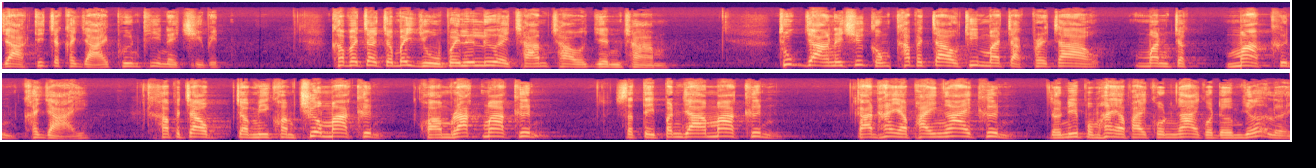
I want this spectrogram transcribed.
อยากที่จะขยายพื้นที่ในชีวิตข้าพเจ้าจะไม่อยู่ไปเรื่อยๆ ชามชาวเย็นชาม ทุกอย่างในชีวิตของข้าพเจ้าที่มาจากพระเจ้ามันจะมากขึ้นขยาย ข้าพเจ้าจะมีความเชื่อมากขึ้น ความรักมากขึ้น สติปัญญามากขึ้น การให้อภัยง่ายขึ้น เดี๋ยวนี้ผมให้อภัยคนง่ายกว่าเดิมเยอะเลย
